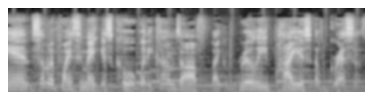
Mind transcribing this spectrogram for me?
And some of the points he make is cool, but he comes off like really pious aggressive.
